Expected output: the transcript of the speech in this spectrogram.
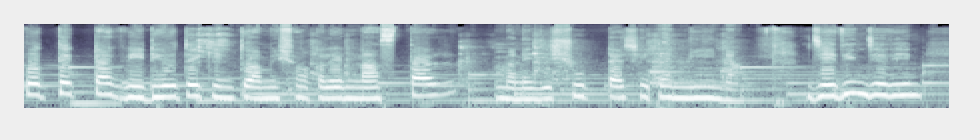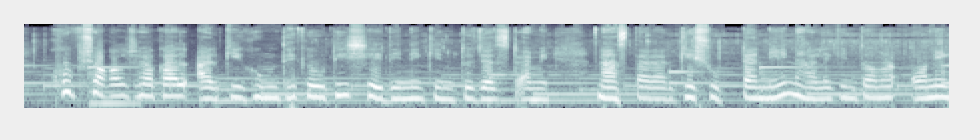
প্রত্যেকটা ভিডিওতে কিন্তু আমি সকালের নাস্তার মানে যে শ্যুটটা সেটা নিই না। যেদিন যেদিন খুব সকাল সকাল আর কি ঘুম থেকে উঠি, সেদিনই কিন্তু জাস্ট আমি নাস্তার আর কি শ্যুটটা নিই, নাহলে কিন্তু আমার অনেক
